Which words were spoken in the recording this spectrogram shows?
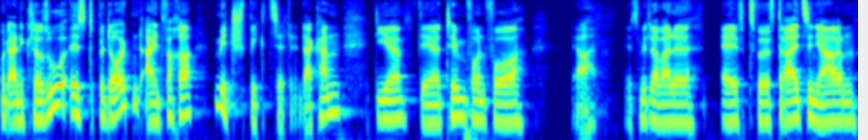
Und eine Klausur ist bedeutend einfacher mit Spickzetteln. Da kann dir der Tim von vor, ja, jetzt mittlerweile 11, 12, 13 Jahren,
